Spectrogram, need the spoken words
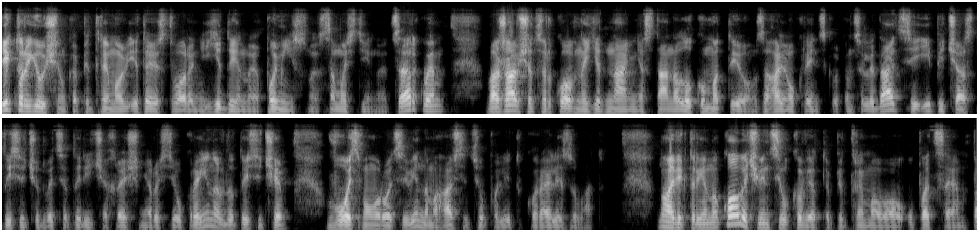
Віктор Ющенко підтримав ідею створення єдиної помісної самостійної церкви, вважав, що церковне єднання стане локомотивом загальноукраїнської консолідації, і під час 1020-річчя хрещення Росії України в 2008 році він намагався цю політику реалізувати. Ну а Віктор Янукович він цілковито підтримував УПЦ МП,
